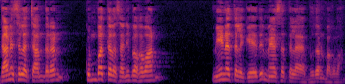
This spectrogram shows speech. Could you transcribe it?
தனுசில் சந்திரன் கும்பத்தில் சனி பகவான் மீனத்தில் கேது மேசத்தில் புதன் பகவான்.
